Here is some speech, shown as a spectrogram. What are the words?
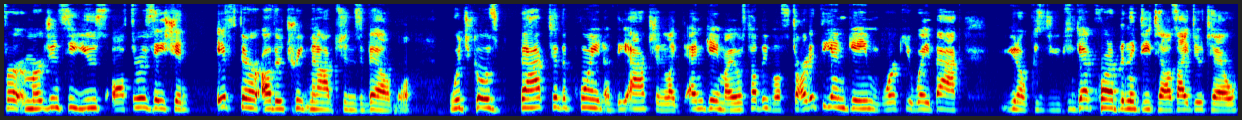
for emergency use authorization if there are other treatment options available, which goes back to the point of the action, like end game. I always tell people start at the end game, work your way back, you know, because you can get caught up in the details. I do too,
